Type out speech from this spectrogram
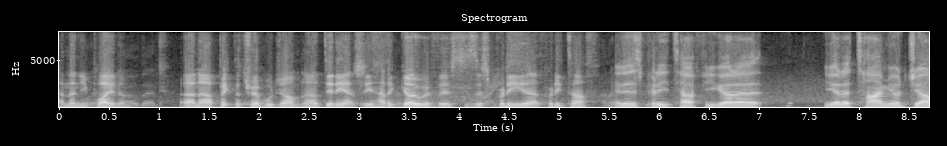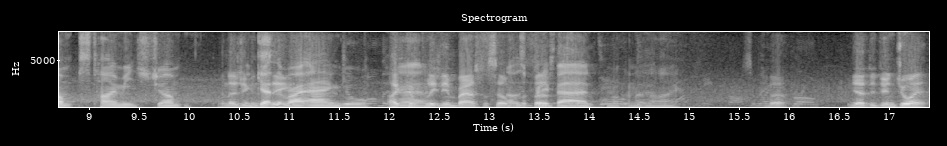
And then you play them. Uh, now pick the triple jump. Now Diddy actually had a go with this. Is this pretty uh, pretty tough? It is pretty tough. You gotta, you gotta time your jumps, time each jump, And as you and can get see, the right angle. I Yeah, completely embarrassed myself That on was the pretty first bad. I'm not gonna lie. But yeah, did you enjoy it?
